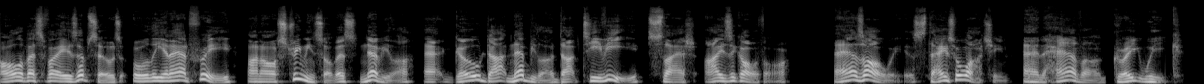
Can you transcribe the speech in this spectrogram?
all of SFIA's episodes early and ad-free on our streaming service, Nebula, at go.nebula.tv slash Isaac. As always, thanks for watching, and have a great week.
